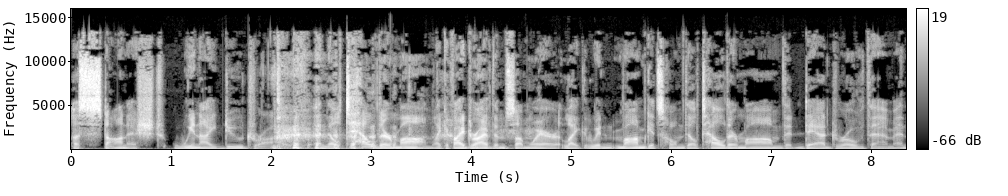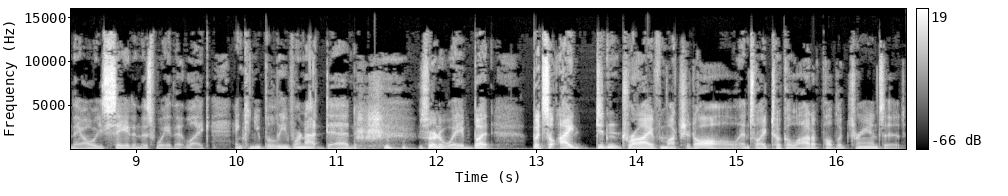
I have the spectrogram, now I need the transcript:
astonished when I do drive, and they'll tell their mom. Like if I drive them somewhere, like when mom gets home, they'll tell their mom that dad drove them, and they always say it in this way that like, "And can you believe we're not dead?" sort of way. But but so I didn't drive much at all, and so I took a lot of public transit.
